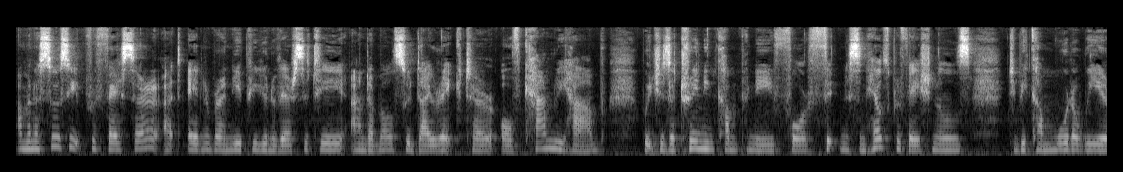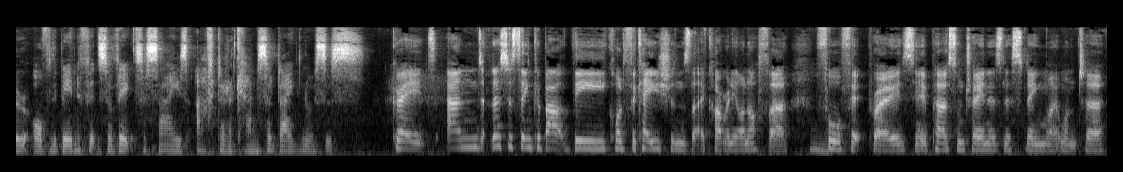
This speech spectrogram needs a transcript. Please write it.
I'm an associate professor at Edinburgh Napier University and I'm also director of Can Rehab, which is a training company for fitness and health professionals to become more aware of the benefits of exercise after a cancer diagnosis. Great. And let's just think about the qualifications that are currently on offer mm. for Fit Pros. You know, personal trainers listening might want to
